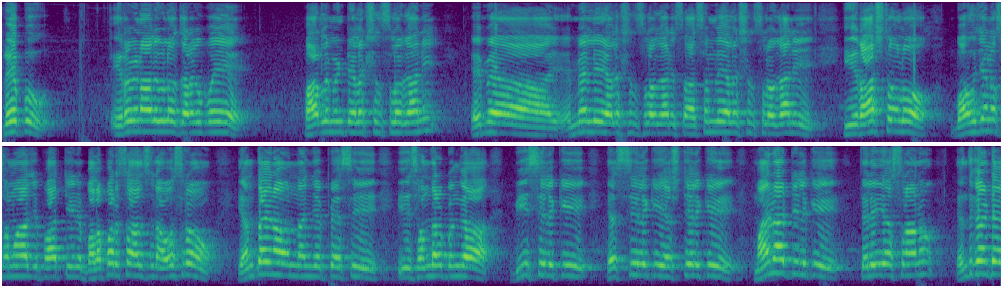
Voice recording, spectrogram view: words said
రేపు ఇరవై నాలుగులో జరగబోయే పార్లమెంట్ ఎలక్షన్స్లో కానీ ఎంఏ ఎమ్మెల్యే ఎలక్షన్స్లో కానీ అసెంబ్లీ ఎలక్షన్స్లో కానీ ఈ రాష్ట్రంలో బహుజన సమాజ్ పార్టీని బలపరచాల్సిన అవసరం ఎంతైనా ఉందని చెప్పేసి ఈ సందర్భంగా బీసీలకి ఎస్సీలకి ఎస్టీలకి మైనార్టీలకి తెలియజేస్తున్నాను. ఎందుకంటే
